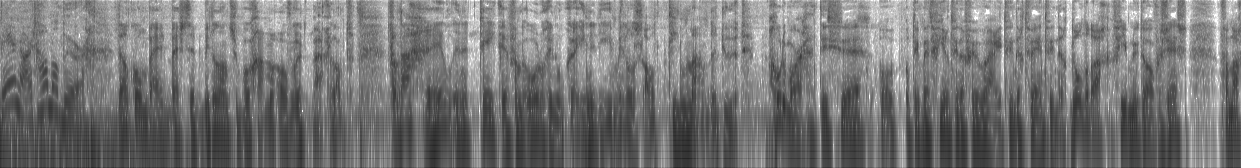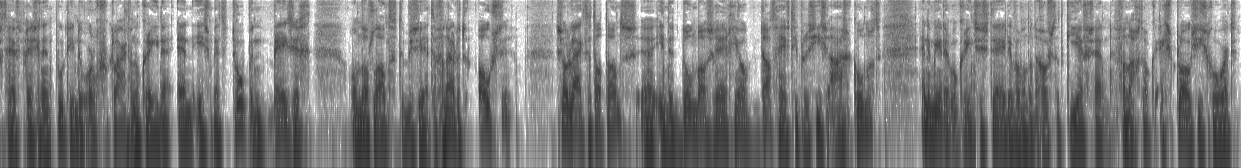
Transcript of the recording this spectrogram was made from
Bernard Hammelburg. Welkom bij het beste binnenlandse programma over het buitenland. Vandaag geheel in het teken van de oorlog in Oekraïne, die inmiddels al tien maanden duurt. Goedemorgen, het is uh, op, op dit moment 24 februari 2022, donderdag, 4 minuten over 6. Vannacht heeft president Poetin de oorlog verklaard aan Oekraïne en is met troepen bezig om dat land te bezetten. Vanuit het oosten, zo lijkt het althans, uh, in de Donbass-regio, dat heeft hij precies aangekondigd. En in meerdere Oekraïnse steden, waaronder de hoofdstad Kiev, zijn vannacht ook explosies gehoord.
